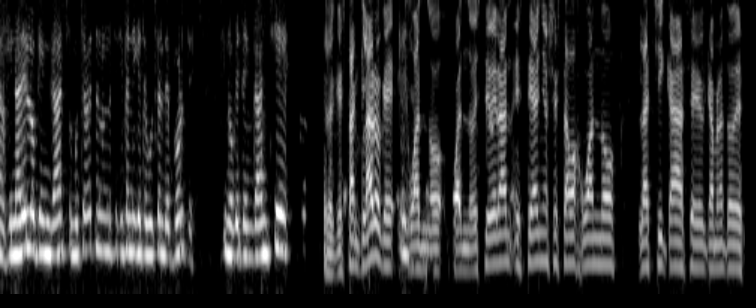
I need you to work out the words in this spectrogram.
al final es lo que engancha. Muchas veces no necesitas ni que te guste el deporte, sino que te enganche Pero que es tan claro que cuando, cuando este verano, este año se estaba jugando las chicas el campeonato de,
